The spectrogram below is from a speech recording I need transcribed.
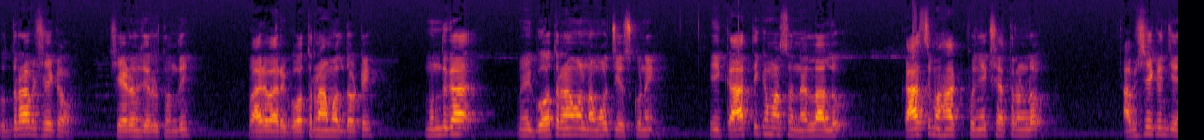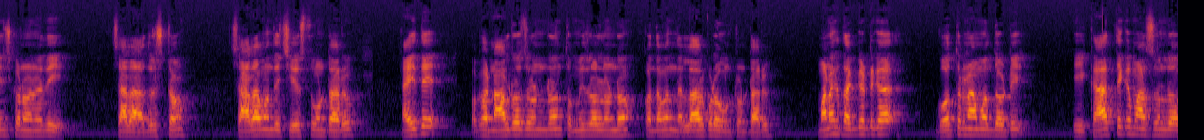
రుద్రాభిషేకం చేయడం జరుగుతుంది. వారి వారి గోత్రనామాలతోటి ముందుగా మీ గోత్రనామాలు నమోదు చేసుకుని ఈ కార్తీక మాసం నెలలు కాశీ మహా పుణ్యక్షేత్రంలో అభిషేకం చేయించుకోవడం అనేది చాలా అదృష్టం. చాలామంది చేస్తూ ఉంటారు. అయితే ఒక నాలుగు రోజులు ఉండడం తొమ్మిది రోజులు ఉండడం కొంతమంది నెలలు కూడా ఉంటుంటారు. మనకు తగ్గట్టుగా గోత్రనామాలతోటి ఈ కార్తీక మాసంలో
